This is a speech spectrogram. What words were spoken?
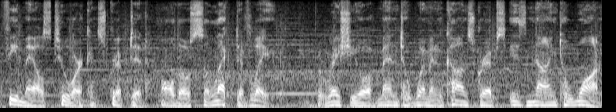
Females too are conscripted, although selectively. The ratio of men to women conscripts is 9 to 1.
